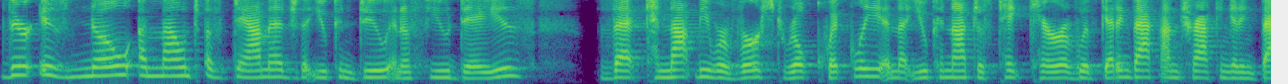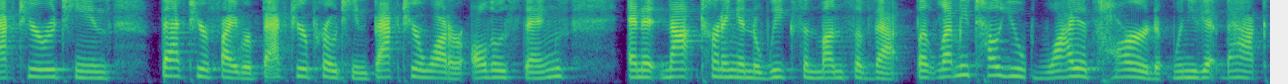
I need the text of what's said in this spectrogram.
There is no amount of damage that you can do in a few days that cannot be reversed real quickly and that you cannot just take care of with getting back on track and getting back to your routines, back to your fiber, back to your protein, back to your water, all those things, and it not turning into weeks and months of that. But let me tell you why it's hard when you get back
